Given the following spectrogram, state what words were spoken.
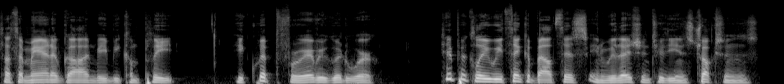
that the man of God may be complete, equipped for every good work." Typically, we think about this in relation to the instructions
